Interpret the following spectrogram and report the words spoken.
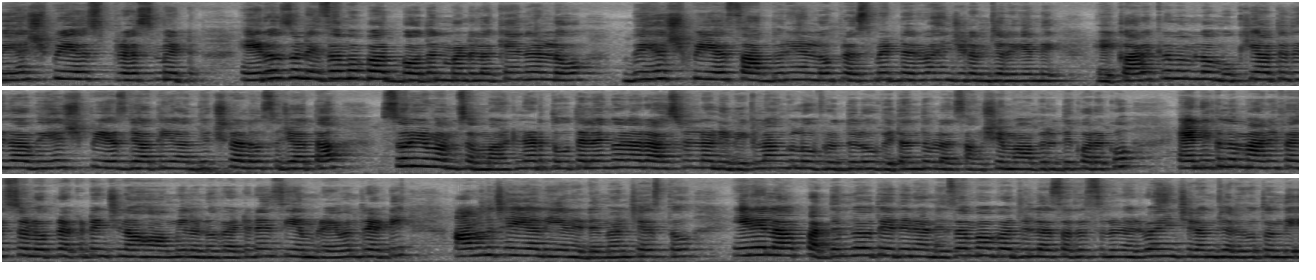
బిహెచ్పిఎస్ ప్రెస్ మీట్ ఈరోజు నిజామాబాద్ బోధన్ మండల కేంద్రంలో బిహెచ్పిఎస్ ఆధ్వర్యంలో ప్రెస్ మీట్ నిర్వహించడం జరిగింది. ఈ కార్యక్రమంలో ముఖ్య అతిథిగా బిహెచ్పిఎస్ జాతీయ అధ్యక్షురాలు సుజాత సూర్యవంశం మాట్లాడుతూ తెలంగాణ రాష్ట్రంలోని వికలాంగులు వృద్ధులు వితంతువుల సంక్షేమాభివృద్ధి కొరకు ఎన్నికల మేనిఫెస్టోలో ప్రకటించిన హామీలను వెంటనే సీఎం రేవంత్ రెడ్డి అమలు చేయాలి అని డిమాండ్ చేస్తూ ఈ నెల పద్దెనిమిదవ తేదీన నిజామాబాద్ జిల్లా సదస్సులు నిర్వహించడం జరుగుతుంది.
